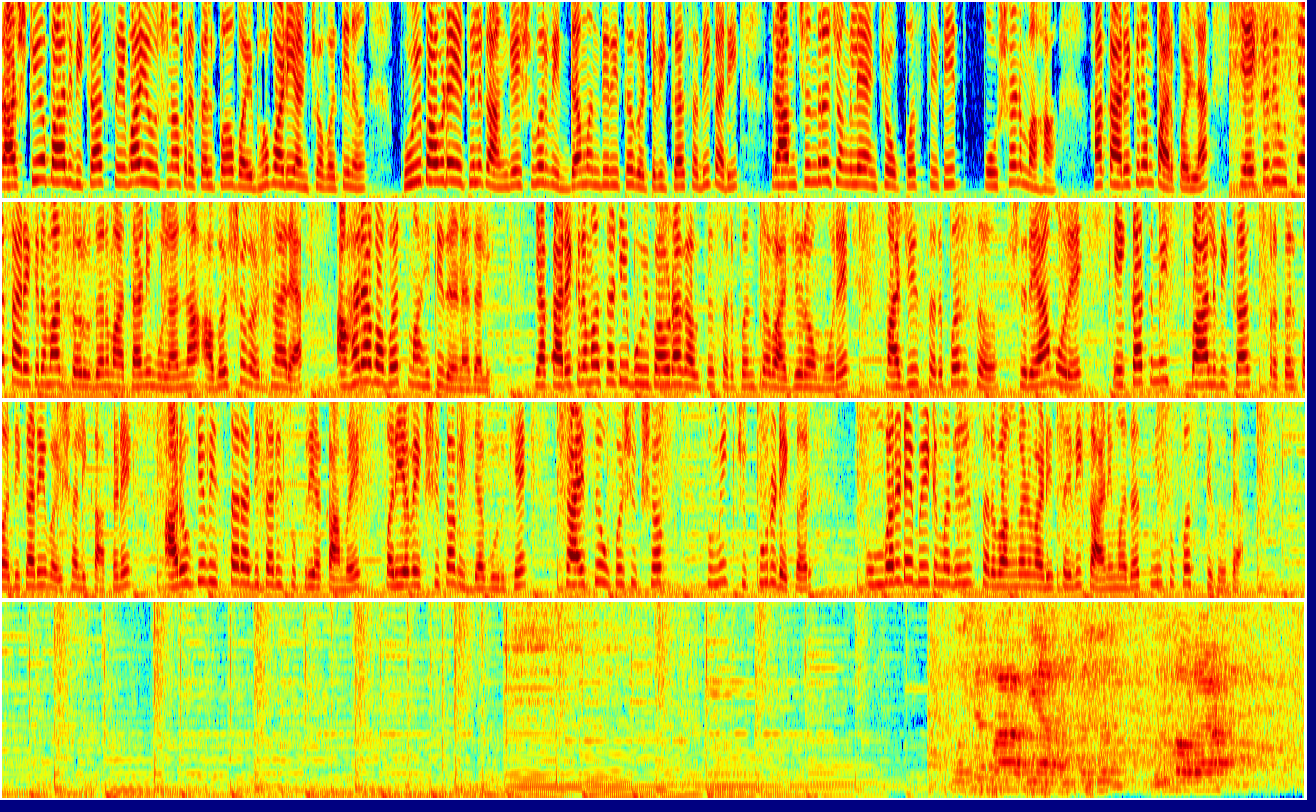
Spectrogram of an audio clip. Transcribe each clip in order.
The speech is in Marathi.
राष्ट्रीय बाल विकास सेवा योजना प्रकल्प वैभववाडी यांच्या वतीनं भुईबावडा येथील गांगेश्वर विद्या मंदिर इथं गटविकास अधिकारी रामचंद्र जंगले यांच्या उपस्थितीत पोषण महा हा कार्यक्रम पार पडला. या एकदिवसीय कार्यक्रमात गरोदर माता आणि मुलांना आवश्यक असणाऱ्या आहाराबाबत माहिती देण्यात आली. या कार्यक्रमासाठी भुईबावडा गावचे सरपंच बाजीराव मोरे माजी सरपंच श्रेया मोरे एकात्मिक बाल विकास प्रकल्प अधिकारी वैशाली काकडे आरोग्य विस्तार अधिकारी सुप्रिया कांबळे पर्यवेक्षिका विद्या गुरखे शाळेचे उपशिक्षक सुमित चिकुर्डेकर उंबर्डे बीटमधील सर्व अंगणवाडी सेविका आणि मदतनीस उपस्थित होत्या. पोषण महाअभियान अंतर्गत भुईबावडा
